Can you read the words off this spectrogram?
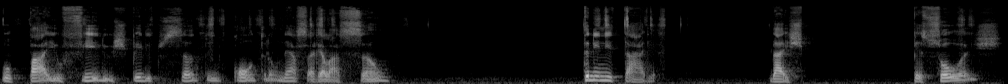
o Pai, o Filho e o Espírito Santo encontram nessa relação trinitária da pessoas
